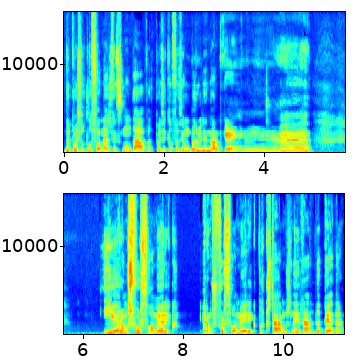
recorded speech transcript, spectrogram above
Depois o telefone às vezes não dava, depois aquilo fazia um barulho enorme. E era um esforço homérico. Era um esforço homérico porque estávamos na Idade da Pedra.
